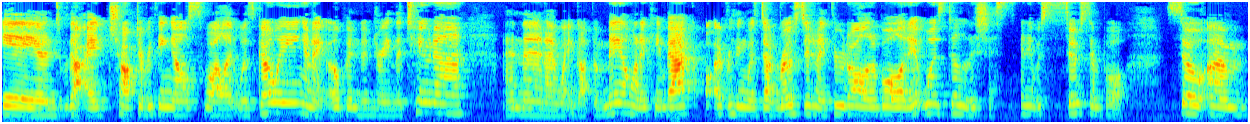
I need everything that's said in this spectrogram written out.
and that I chopped everything else while it was going and I opened and drained the tuna and then I went and got the mail. when I came back everything was done roasted and I threw it all in a bowl and it was delicious and it was so simple so um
